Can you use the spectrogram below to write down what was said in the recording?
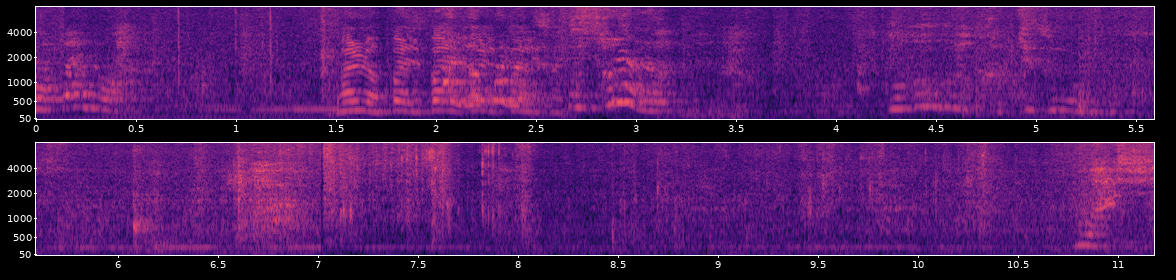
야 빨리 와. 빨리 와 빨리 빨리 빨리 빨리 어, 소리 나. 어 갑자기 소리 나. 와 씨.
